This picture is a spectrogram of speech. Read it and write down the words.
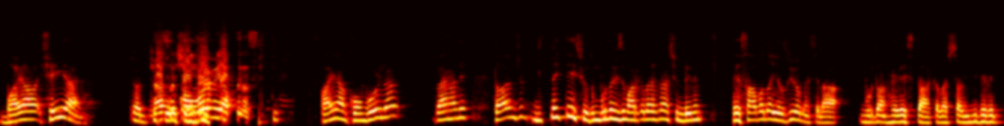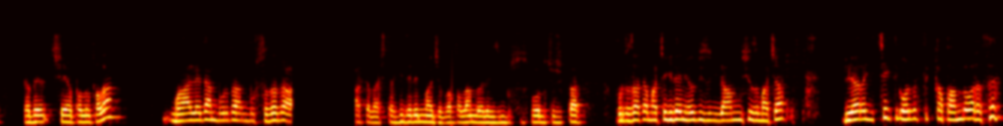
Bayağı şey yani. Yani Nasıl şey- konvoy mu yaptınız? Aynen konvoyla ben hani daha önce gitmek de istiyordum. Burada bizim arkadaşlar şimdi benim hesaba da yazıyor mesela buradan hevesli arkadaşlar gidelim ya da şey yapalım falan. Mahalleden buradan Bursa'da da arkadaşlar gidelim mi acaba falan böyle bizim Bursa sporlu çocuklar. Burada zaten maça gidemiyoruz. Biz yanmışız maça. Bir ara gidecektik orada tık kapandı orası.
